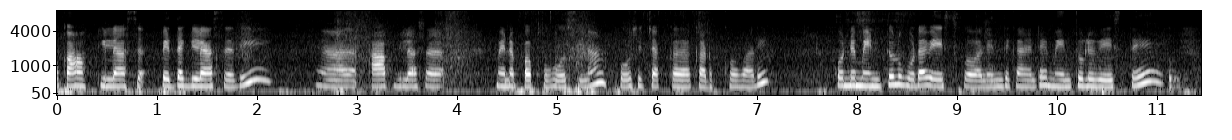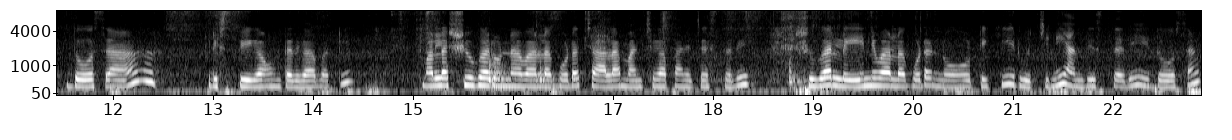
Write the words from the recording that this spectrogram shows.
ఒక హాఫ్ గ్లాస్ పెద్ద గ్లాస్ అది హాఫ్ గ్లాస్ మినపప్పు పోసిన పోసి చక్కగా కడుక్కోవాలి. కొన్ని మెంతులు కూడా వేసుకోవాలి. ఎందుకంటే మెంతులు వేస్తే దోశ క్రిస్పీగా ఉంటుంది కాబట్టి. మళ్ళీ షుగర్ ఉన్న వాళ్ళకు కూడా చాలా మంచిగా పనిచేస్తుంది. షుగర్ లేని వాళ్ళకు కూడా నోటికి రుచిని అందిస్తుంది ఈ దోశ.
